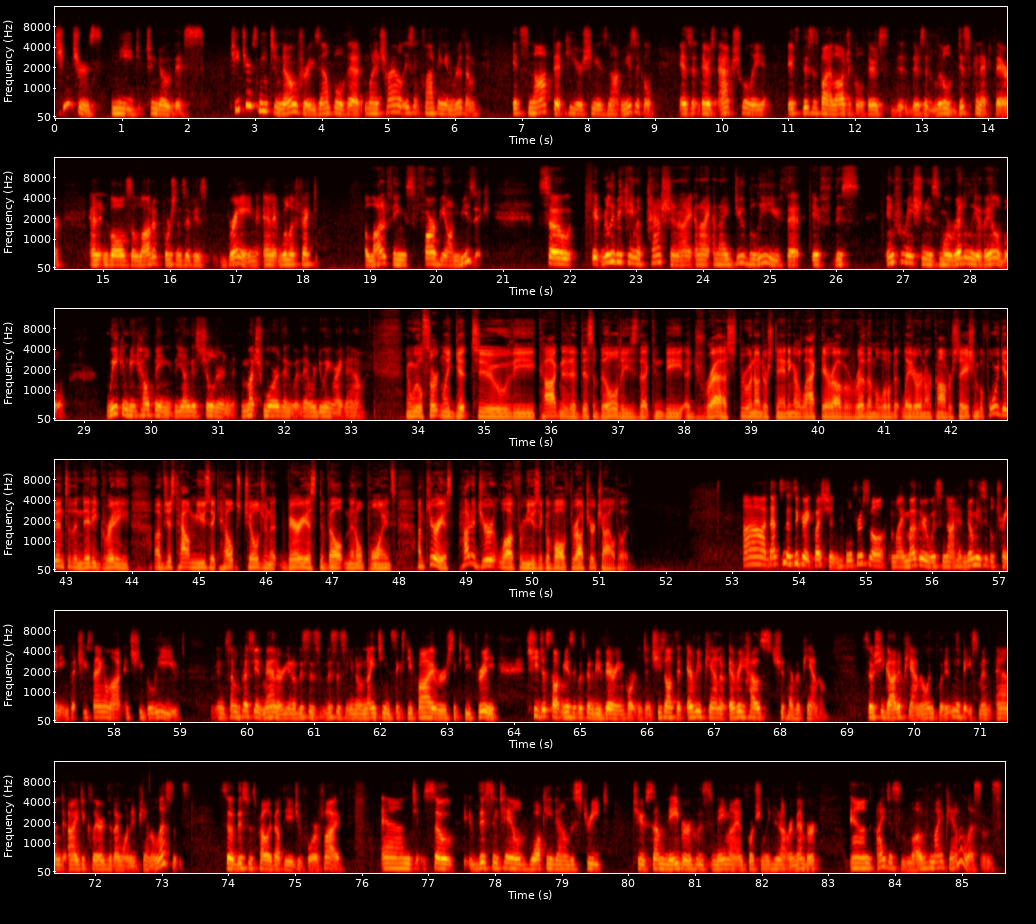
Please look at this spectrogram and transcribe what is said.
teachers need to know this. Teachers need to know, for example, that when a child isn't clapping in rhythm, it's not that he or she is not musical, is that there's actually it's this is biological. There's there's a little disconnect there, and it involves a lot of portions of his brain, and it will affect a lot of things far beyond music. So it really became a passion. I, and I, and I do believe that if this information is more readily available, we can be helping the youngest children much more than, than we're doing right now. And we'll certainly get to the cognitive disabilities that can be addressed through an understanding or lack thereof of rhythm a little bit later in our conversation. Before we get into the nitty gritty of just how music helps children at various developmental points, I'm curious how did your love for music evolve throughout your childhood? Ah, that's that's a great question. Well, first of all, my mother was not had no musical training, but she sang a lot and she believed in some prescient manner, you know, this is this is, you know, 1965 or 63. She just thought music was going to be very important and she thought that every piano, every house should have a piano. So she got a piano and put it in the basement and I declared that I wanted piano lessons. So this was probably about the age of 4 or 5. And so this entailed walking down the street to some neighbor whose name I unfortunately do not remember and I just loved my piano lessons.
